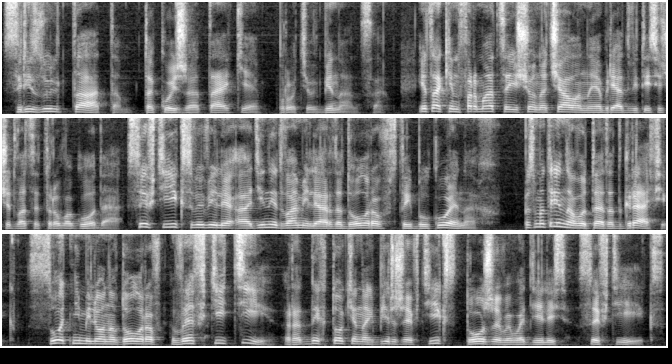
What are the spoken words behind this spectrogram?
с результатом такой же атаки против Binance. Итак, информация еще начала ноября 2022 года. С FTX вывели 1,2 миллиарда долларов в стейблкоинах. Посмотри на вот этот график. Сотни миллионов долларов в FTT, родных токенах биржи FTX, тоже выводились с FTX.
